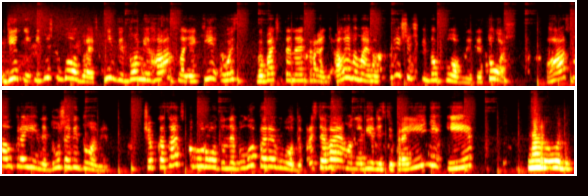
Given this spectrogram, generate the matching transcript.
Діти, і дуже добре, всім відомі гасла, які ось ви бачите на екрані. Але ми маємо трішечки доповнити. Тож, гасла України дуже відомі. Щоб козацькому роду не було переводу, присягаємо на вірність Україні і Народу.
